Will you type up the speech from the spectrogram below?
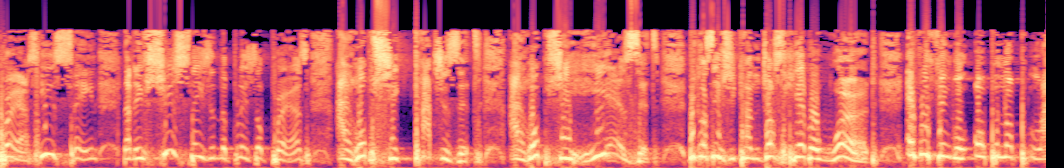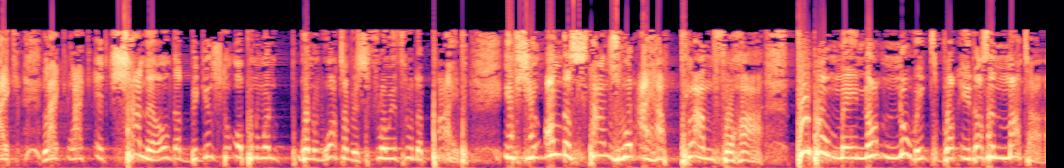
prayers, he's saying that if she stays in the place of prayers, I hope she catches it. I hope she hears it. Because if she can just hear a word, everything will open up like, like, like a channel that begins to open when, when water is flowing through the pipe. If she understands what I have planned for her, people may not know it, but it doesn't matter.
